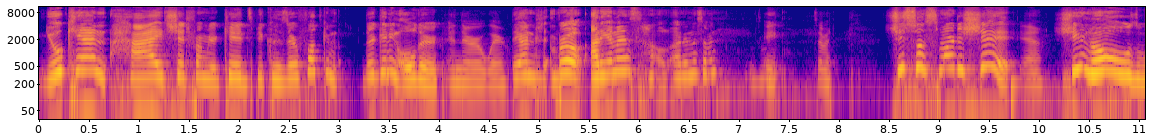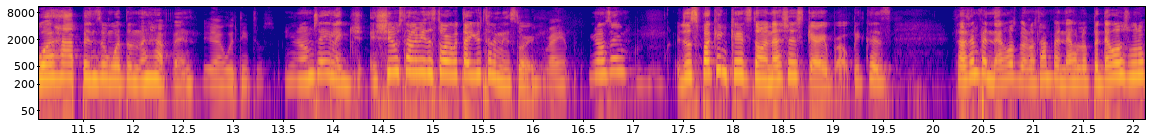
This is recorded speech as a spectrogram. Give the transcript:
You can't hide shit from your kids because they're fucking, they're getting older. And they're aware. They understand. Bro, Ariana's, how, Ariana 7? She's so smart as shit. Yeah. She knows what happens and what doesn't happen. Yeah, with Titos. You know what I'm saying? Like she was telling me the story without you telling me the story. Right. You know what I'm saying? Just fucking kids don't. That's just scary, bro. Because se hacen pendejos, pero no están pendejos. Los pendejos uno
